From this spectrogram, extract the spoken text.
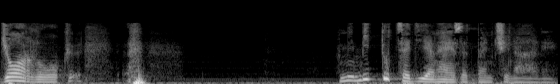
gyarlók. Mi, mit tudsz egy ilyen helyzetben csinálni?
